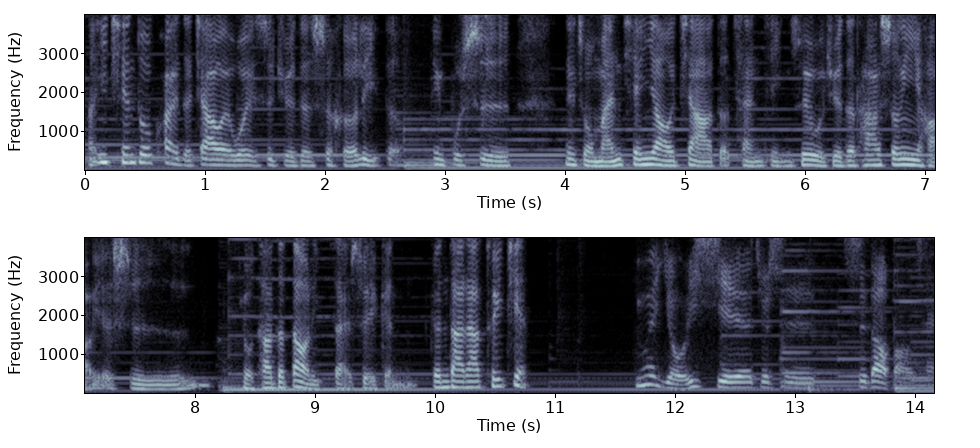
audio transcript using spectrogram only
那一千多块的价位，我也是觉得是合理的，并不是那种瞒天要价的餐厅，所以我觉得他生意好也是有他的道理在，所以跟跟大家推荐。因为有一些就是吃到饱餐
